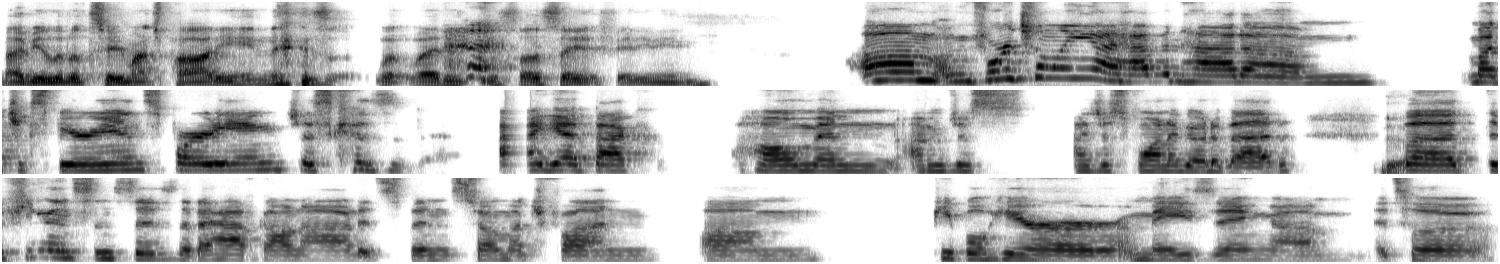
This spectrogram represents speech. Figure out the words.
maybe a little too much partying? where, where do you sort of see it fitting in? Um, unfortunately, I haven't had um much experience partying just because I get back home and I'm just I just want to go to bed. Yeah. But the few instances that I have gone out, it's been so much fun. Um, people here are amazing. Um, it's a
